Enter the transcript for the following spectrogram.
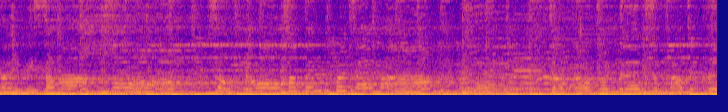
ใครไม่สามสองส่งน้องมาเป็นประจำจับเก่าคนเดิมส่งมาเป็นเธอ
